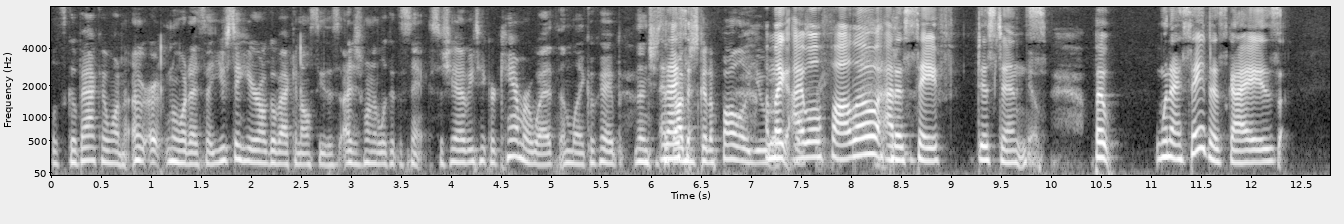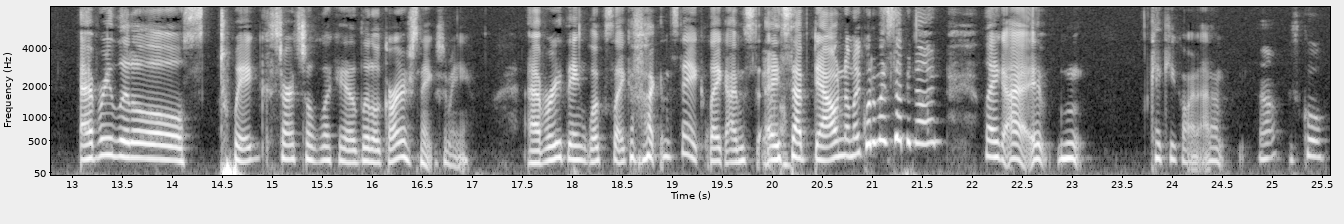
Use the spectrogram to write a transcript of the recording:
let's go back. I want to, or, or, no, what I say? You stay here. I'll go back and I'll see this. I just want to look at the snake. So she had me take her camera with and like, okay, but then she's And like, I I'm said- just going to follow you. I'm like, I will follow at a safe distance. But when I say this, guys, every little twig starts to look like a little garter snake to me. Everything looks like a fucking snake. Like I'm, I step down. And I'm like, what am I stepping on? Like I, it, mm, okay, keep going. I don't. No, it's cool.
